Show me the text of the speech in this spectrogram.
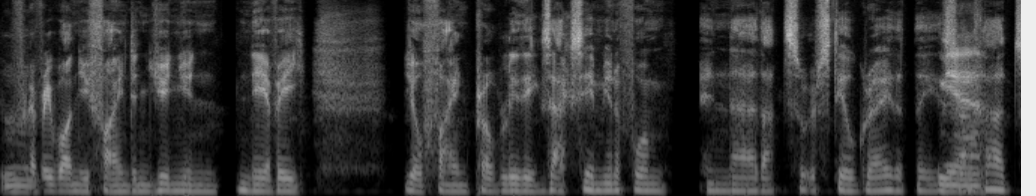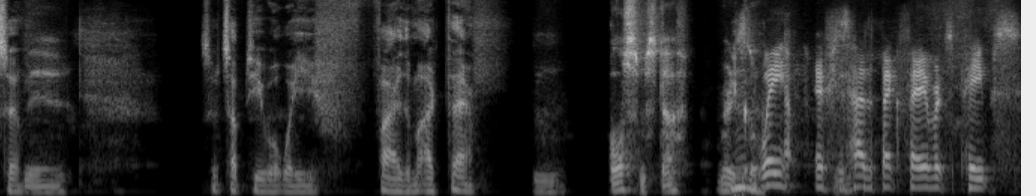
Mm. for everyone you find in Union Navy, you'll find probably the exact same uniform in uh, that sort of steel grey that the Yeah. South had. So, Yeah. so it's up to you what way you fire them out there. Mm. Awesome stuff. Really cool. Wait, if you had to pick favorites, peeps,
